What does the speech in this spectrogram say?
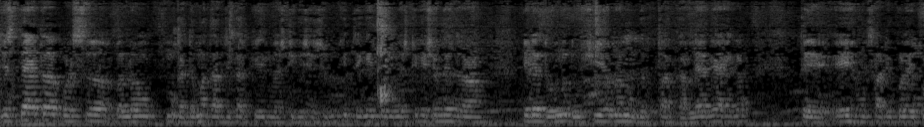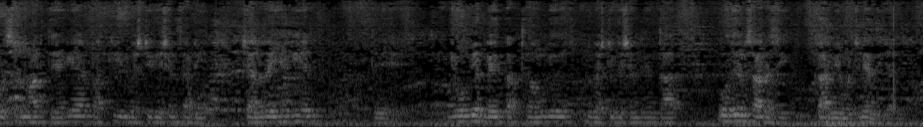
ਜਿਸ ਤਹਿਤ ਪੁਲਿਸ ਵੱਲੋਂ ਮੁਕੱਦਮਾ ਦਰਜ ਕਰਕੇ ਇਨਵੈਸਟੀਗੇਸ਼ਨ ਸ਼ੁਰੂ ਕੀਤੀ ਗਈ ਤੇ ਇਨਵੈਸਟੀਗੇਸ਼ਨ ਦੇ ਦੌਰਾਨ ਜਿਹੜੇ ਦੋਨੋਂ ਦੋਸ਼ੀ ਉਹਨਾਂ ਨੂੰ ਗ੍ਰਿਫਤਾਰ ਕਰ ਲਿਆ ਗਿਆ ਹੈਗਾ। ਤੇ ਇਹ ਹੁਣ ਸਾਡੇ ਕੋਲੇ ਪੁਲਿਸ ਰਿਮਾਂਡ ਤੇ ਹੈਗੇ ਆ, ਬਾਕੀ ਇਨਵੈਸਟੀਗੇਸ਼ਨ ਸਾਡੀ ਚੱਲ ਰਹੀ ਹੈਗੀ ਹੈ। ਤੇ ਜੋ ਵੀ ਅੱਗੇ ਤੱਥ ਹੋਣਗੇ ਇਨਵੈਸਟੀਗੇਸ਼ਨ ਦੇ ਅੰਦਰ ਉਹਦੇ ਅਨੁਸਾਰ ਅਸੀਂ ਕਾਰਵਾਈ ਅਮਲ ਚ ਲਿਆਂਦੀ ਜਾਵੇਗੀ।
